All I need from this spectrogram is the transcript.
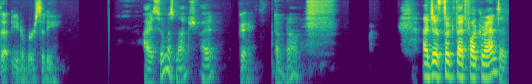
that university. I assume as much. I Okay, don't know. I just took that for granted.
